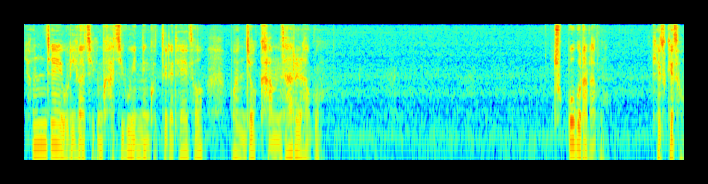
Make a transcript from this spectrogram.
현재 우리가 지금 가지고 있는 것들에 대해서 먼저 감사를 하고 축복을 하라고 계속해서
